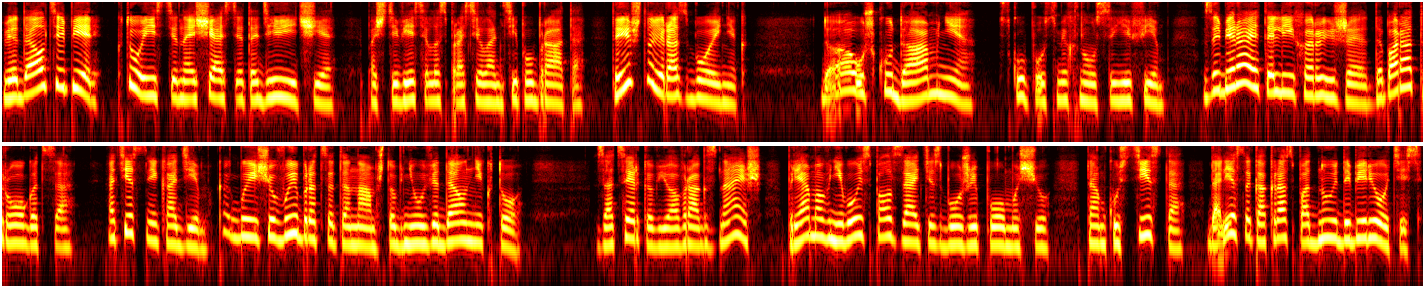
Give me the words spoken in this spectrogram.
видал теперь, кто истинное счастье-то девичье?» Почти весело спросил Антип у брата. «Ты, что ли, разбойник?» «Да уж куда мне?» — скупо усмехнулся Ефим. «Забирай это лихо рыжее, да пора трогаться. Отец Никодим, как бы еще выбраться-то нам, чтобы не увидал никто. За церковью овраг знаешь, прямо в него и сползайте с Божьей помощью. Там кустисто, до леса как раз по дну и доберетесь,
